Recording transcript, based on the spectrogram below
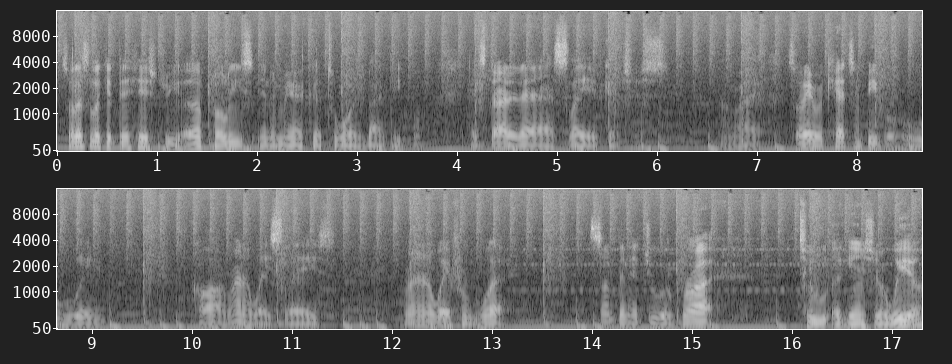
So let's look at the history of police in America towards black people. They started as slave catchers, all right? So they were catching people who they call runaway slaves. Running away from what? Something that you were brought to against your will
